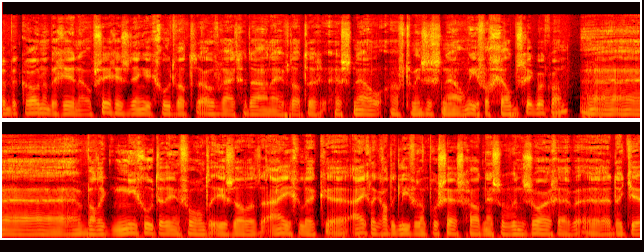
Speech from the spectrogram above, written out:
ik bij corona beginnen. Op zich is denk ik goed wat de overheid gedaan heeft... dat er eh, snel, of tenminste snel, in ieder geval geld beschikbaar kwam. Eh, wat ik niet goed erin vond, is dat het eigenlijk... eigenlijk had ik liever een proces gehad, net zoals we in de zorg hebben... dat je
